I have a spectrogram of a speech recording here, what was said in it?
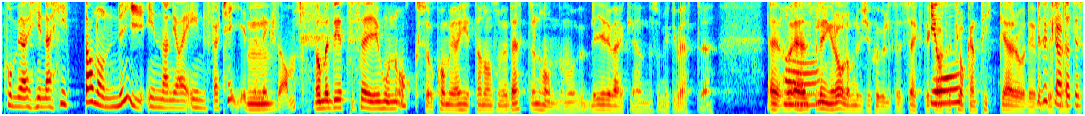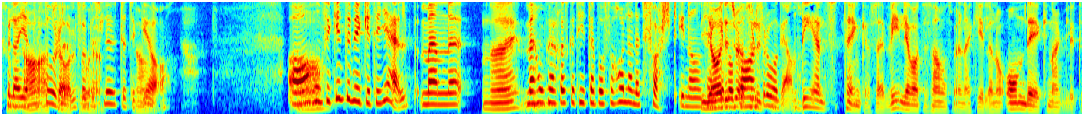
kommer jag hinna hitta någon ny innan jag är infertil Mm. liksom? Ja, men det säger hon också. Kommer jag hitta någon som är bättre än honom? Och blir det verkligen så mycket bättre? Eh, Ja. Det spelar ingen roll om du är 27 eller 36. Det är klart Jo. att klockan tickar. Och det, Det är väl klart att det liksom- spelar Ja, jättestor absolut, roll för beslutet tycker Ja. jag. Ja, hon fick inte mycket till hjälp, men, Nej. men hon kanske ska titta på förhållandet först innan hon Ja, tänker på jag absolut. barnfrågan. Dels tänka här, vill jag vara tillsammans med den här killen? Och om det är knaggligt,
